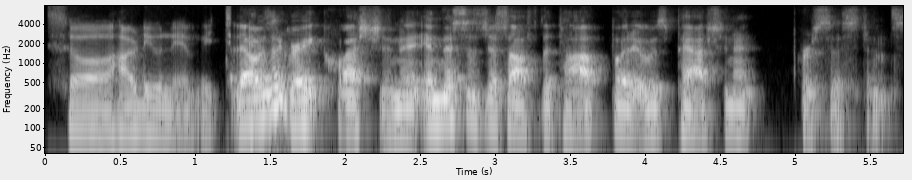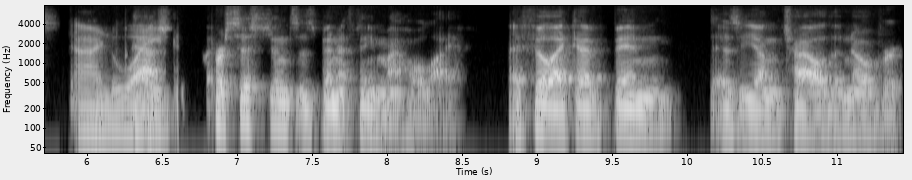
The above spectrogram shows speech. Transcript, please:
So how do you name it? That was a great question. And this is just off the top, but it was passionate persistence. And why? Passionate. Persistence has been a theme my whole life. I feel like I've been as a young child and over.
